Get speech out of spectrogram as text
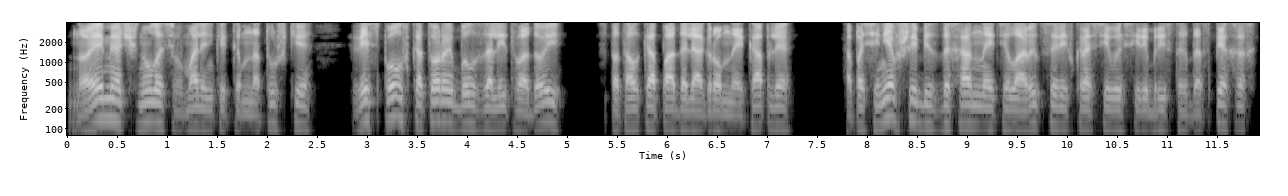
Но Эми очнулась в маленькой комнатушке, весь пол в которой был залит водой, с потолка падали огромные капли, а посиневшие бездыханные тела рыцарей в красивых серебристых доспехах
